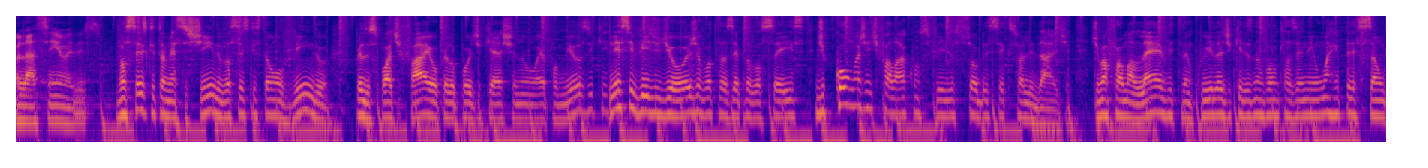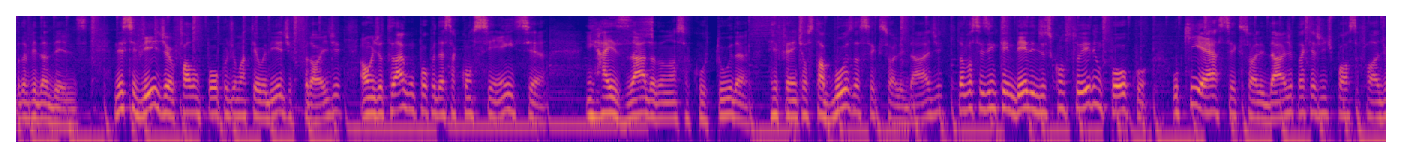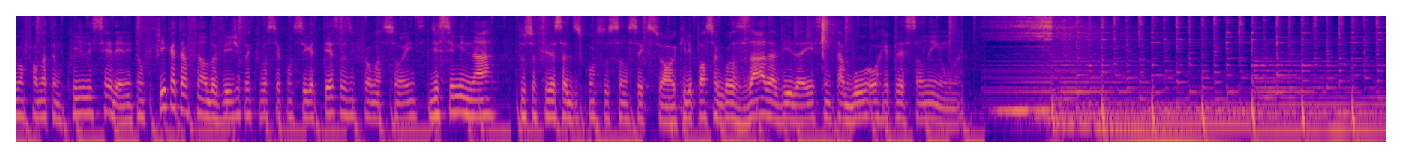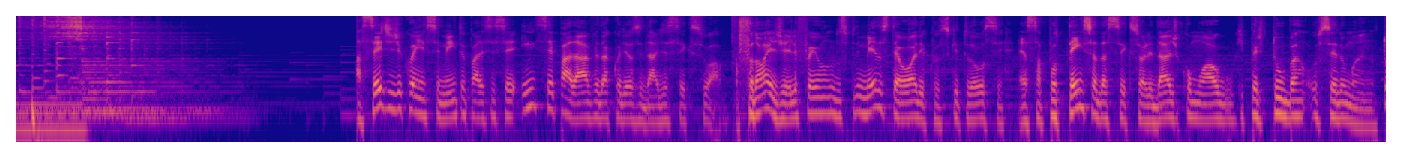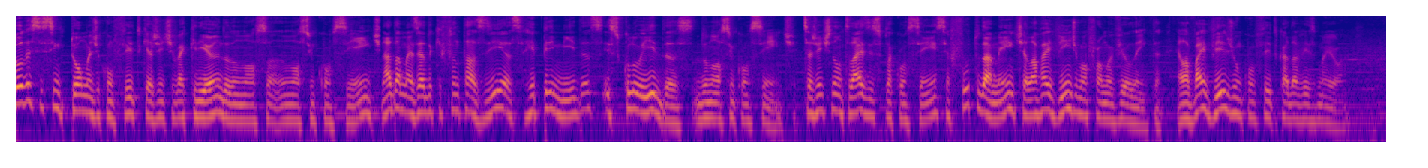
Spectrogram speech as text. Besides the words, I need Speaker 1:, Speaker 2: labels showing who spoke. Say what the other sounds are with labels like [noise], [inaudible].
Speaker 1: Olá, senhores. Vocês que estão me assistindo, vocês que estão ouvindo pelo Spotify ou pelo podcast no Apple Music. Nesse vídeo de hoje eu vou trazer para vocês de como a gente falar com os filhos sobre sexualidade, de uma forma leve, tranquila, de que eles não vão trazer nenhuma repressão para a vida deles. Nesse vídeo eu falo um pouco de uma teoria de Freud, onde eu trago um pouco dessa consciência enraizada da nossa cultura referente aos tabus da sexualidade, para vocês entenderem e desconstruírem um pouco o que é a sexualidade para que a gente possa falar de uma forma tranquila e serena. Então fica até o final do vídeo para que você consiga ter essas informações, disseminar para o seu filho essa desconstrução sexual e que ele possa gozar da vida aí sem tabu ou repressão nenhuma. A sede de conhecimento parece ser inseparável da curiosidade sexual. Freud ele foi um dos primeiros teóricos que trouxe essa potência da sexualidade como algo que perturba o ser humano. Todo esse sintoma de conflito que a gente vai criando no nosso, no nosso inconsciente nada mais é do que fantasias reprimidas, excluídas do nosso inconsciente. Se a gente não traz isso para a consciência, futuramente ela vai vir de uma forma violenta. Ela vai vir de um conflito cada vez maior.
